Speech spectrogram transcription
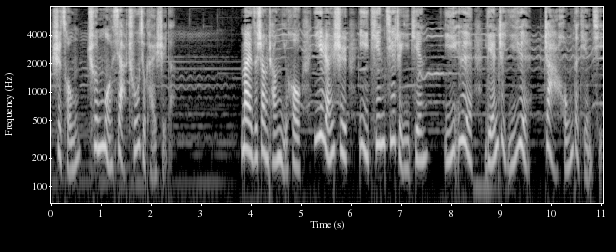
是从春末夏初就开始的。麦子上场以后，依然是一天接着一天，一月连着一月。炸红的天气，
